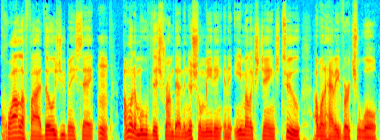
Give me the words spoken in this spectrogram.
qualify those you may say, mm, I want to move this from that initial meeting and an email exchange to I want to have a virtual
